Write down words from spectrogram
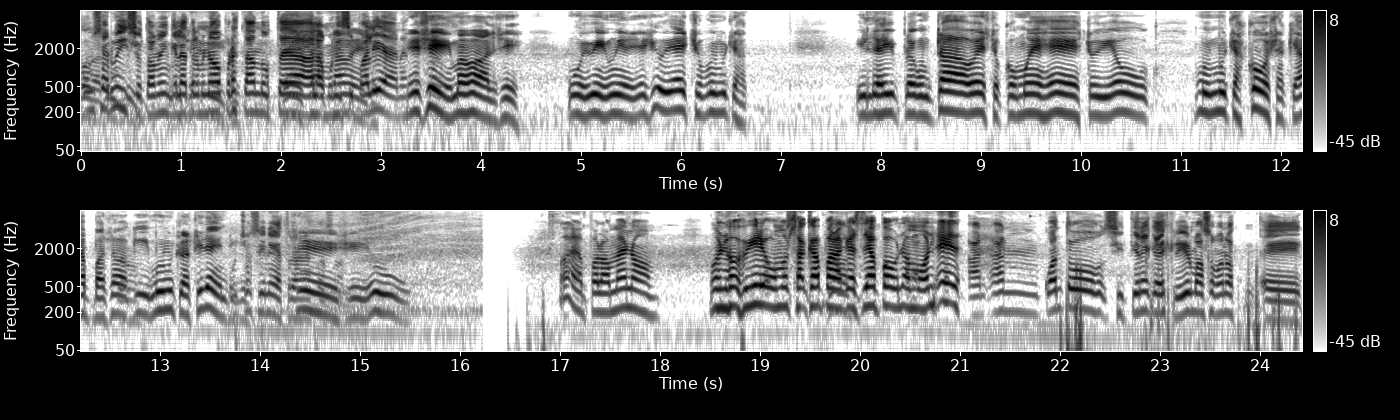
Un, servicio también que le ha terminado prestando usted a la municipalidad. ¿no? Sí, sí, más vale, sí. Muy bien, muy bien. Yo he hecho muy muchas. Y les he preguntado esto, cómo es esto, y yo, muy, muchas cosas que han pasado aquí, muy muchos accidentes. Muchos siniestros. Sí, sí, uh. Bueno, por lo menos unos vidrios vamos a sacar para No. que sea para una moneda. ¿Cuánto, si tiene que describir más o menos eh,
